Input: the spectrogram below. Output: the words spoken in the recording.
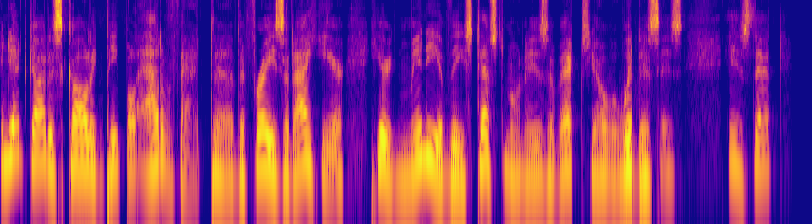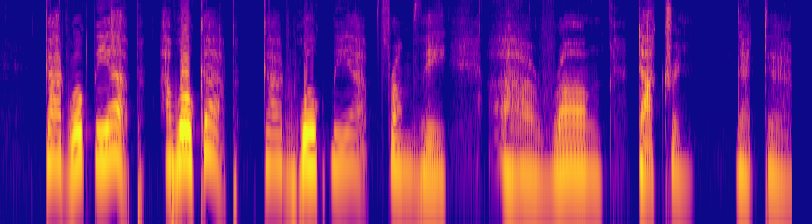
And yet, God is calling people out of that. Uh, the phrase that I hear, hearing many of these testimonies of ex Jehovah Witnesses, is that God woke me up. I woke up. God woke me up from the uh, wrong doctrine that uh,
